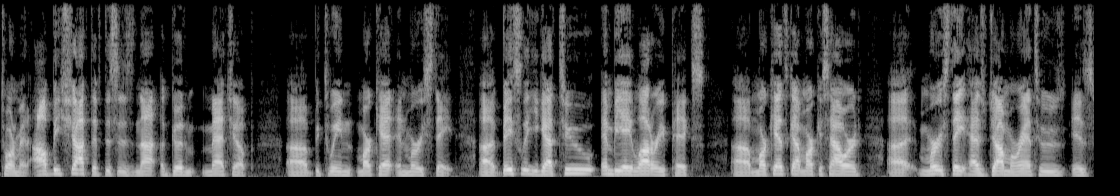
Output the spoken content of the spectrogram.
tournament. I'll be shocked if this is not a good matchup uh, between Marquette and Murray State. Uh, basically, you got two NBA lottery picks. Uh, Marquette's got Markus Howard. Uh, Murray State has Ja Morant, who is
